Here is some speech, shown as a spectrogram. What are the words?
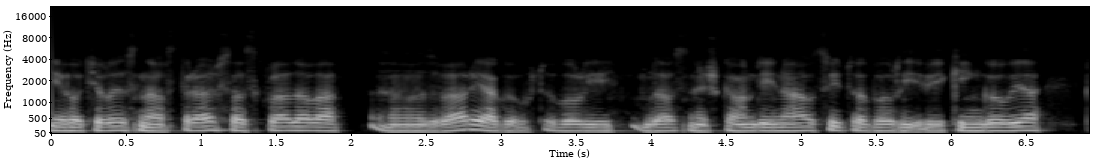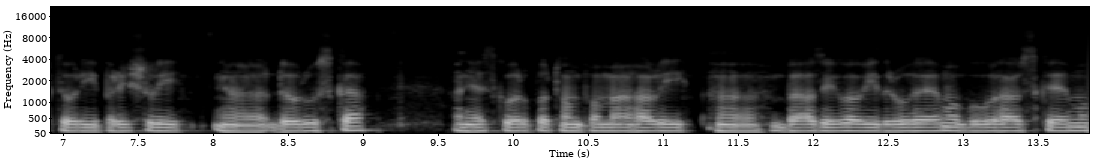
jeho telesná stráž sa skladala e, z variagov. To boli vlastne škandinávci, to boli vikingovia, ktorí prišli e, do Ruska a neskôr potom pomáhali e, Bázilovi II. bulharskému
